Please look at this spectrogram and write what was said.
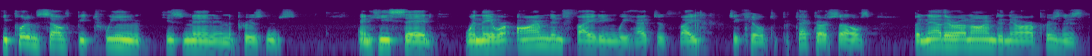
he put himself between his men and the prisoners. And he said, when they were armed and fighting, we had to fight to kill to protect ourselves. But now they're unarmed and they're our prisoners.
